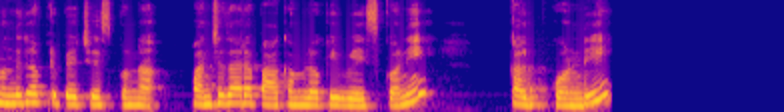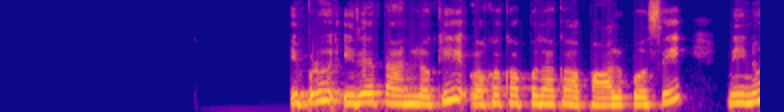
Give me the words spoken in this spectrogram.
ముందుగా ప్రిపేర్ చేసుకున్న పంచదార పాకంలోకి వేసుకొని కలుపుకోండి. ఇప్పుడు ఇదే ప్యాన్లోకి ఒక కప్పు దాకా పాలు పోసి నేను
